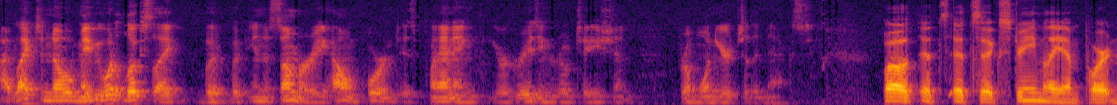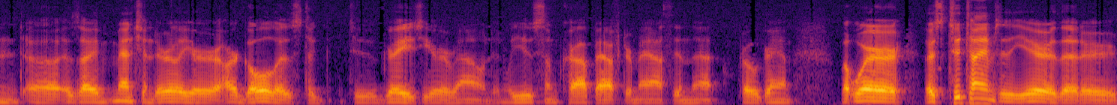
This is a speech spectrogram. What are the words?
I'd like to know maybe what it looks like, but, but in the summary, how important is planning your grazing rotation from one year to the next? Well, it's, it's extremely important. Uh, as I mentioned earlier, our goal is to, to graze year-round, and we use some crop aftermath in that program. But where, there's two times of the year that are,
